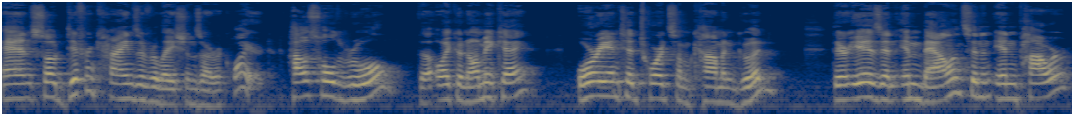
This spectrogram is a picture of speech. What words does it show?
and so different kinds of relations are required. Household rule, the oikonomike, oriented towards some common good. There is an imbalance in, in power,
